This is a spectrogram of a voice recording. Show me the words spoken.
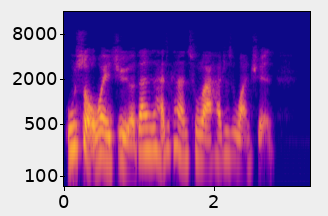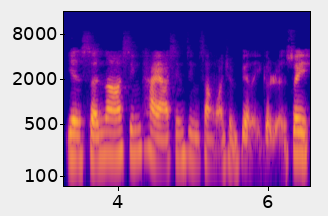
无所畏惧了，但是还是看得出来，他就是完全眼神啊、心态啊、心境上完全变了一个人。所以。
